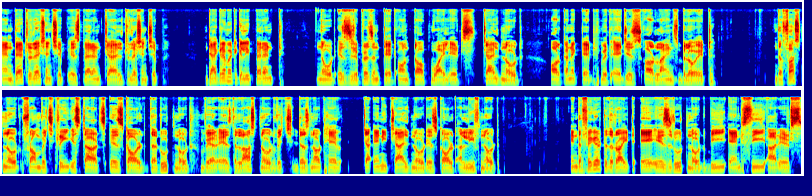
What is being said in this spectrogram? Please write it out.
And that relationship is parent-child relationship. Diagrammatically, parent node is represented on top while its child node are connected with edges or lines below it. The first node from which tree starts is called the root node, whereas the last node which does not have any child node is called a leaf node. In the figure to the right, A is root node, B and C are its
